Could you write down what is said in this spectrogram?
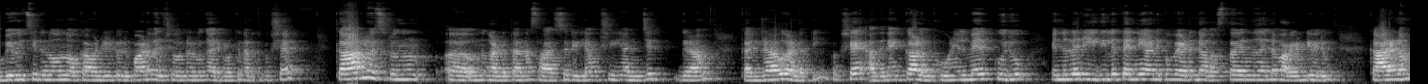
ഉപയോഗിച്ചിരുന്നോ എന്ന് നോക്കാൻ വേണ്ടിയിട്ട് ഒരുപാട് പരിശോധനകളും കാര്യങ്ങളൊക്കെ നടത്തി. പക്ഷെ കാറിൽ വെച്ചിട്ടൊന്നും ഒന്നും കണ്ടെത്താനോ സാധിച്ചിട്ടില്ല പക്ഷെ ഈ അഞ്ച് ഗ്രാം കഞ്ചാവ് കണ്ടെത്തി. പക്ഷെ അതിനേക്കാളും കുഴിൽമേൽ കുരു എന്നുള്ള രീതിയിൽ തന്നെയാണ് ഇപ്പൊ വേടന്റെ അവസ്ഥ എന്ന് തന്നെ പറയേണ്ടി വരും. കാരണം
